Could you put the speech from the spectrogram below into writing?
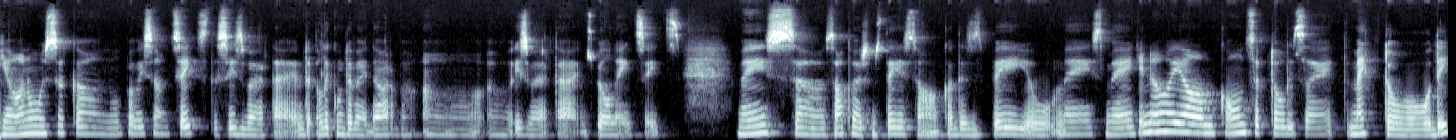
jānosaka nu, pavisam cits tas izvērtējums, likumdevēja darba izvērtējums, pilnīgi cits. Mēs satversmes tiesā, kad es biju, mēs mēģinājām konceptualizēt metodi,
